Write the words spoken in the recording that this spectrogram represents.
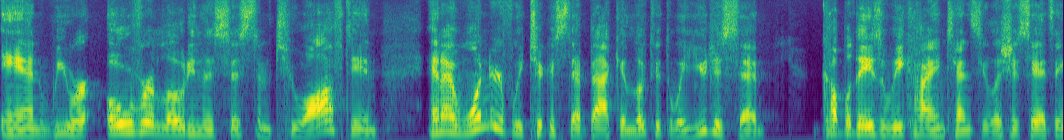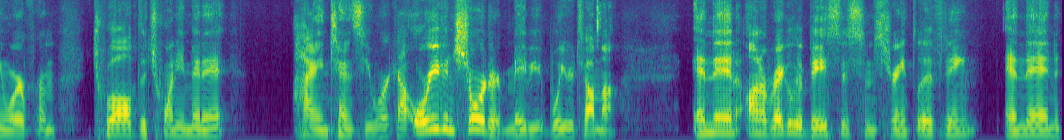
and we were overloading the system too often. And I wonder if we took a step back and looked at the way you just said, a couple days a week, high intensity. Let's just say it's anywhere from 12 to 20 minute high intensity workout, or even shorter, maybe what you're talking about and then on a regular basis, some strength lifting, and then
